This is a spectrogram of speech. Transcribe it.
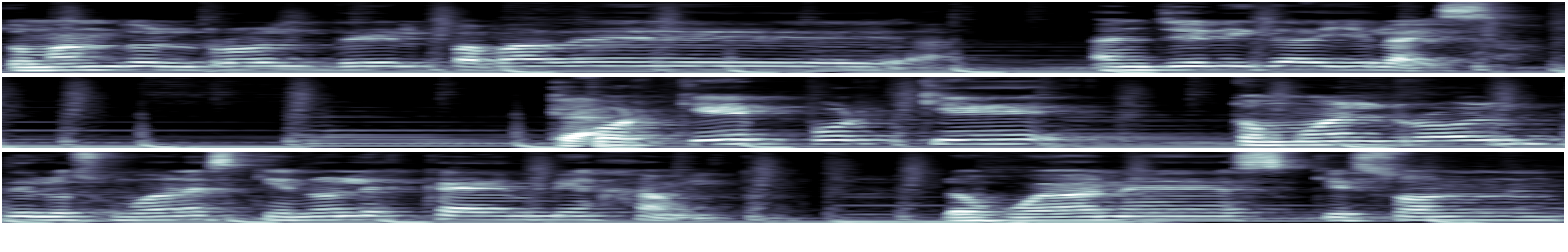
tomando el rol del papá de Angélica y Eliza. Claro. ¿Por qué? Porque tomó el rol de los hueones que no les caen bien Hamilton. Los hueones que son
